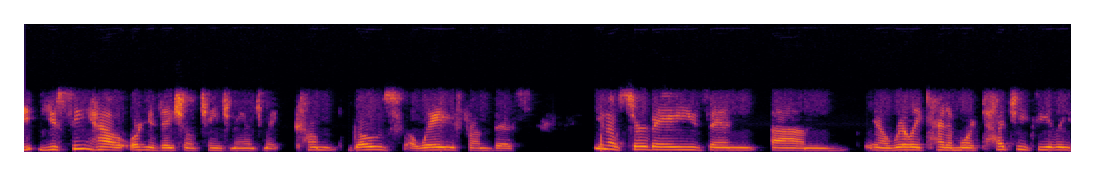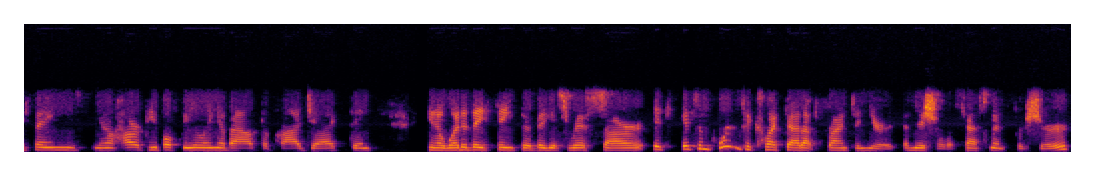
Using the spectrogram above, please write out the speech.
you, you see how organizational change management come goes away from this, you know, surveys and um, you know really kind of more touchy feely things. You know, how are people feeling about the project and you know, what do they think their biggest risks are? It's it's important to collect that up front in your initial assessment for sure.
